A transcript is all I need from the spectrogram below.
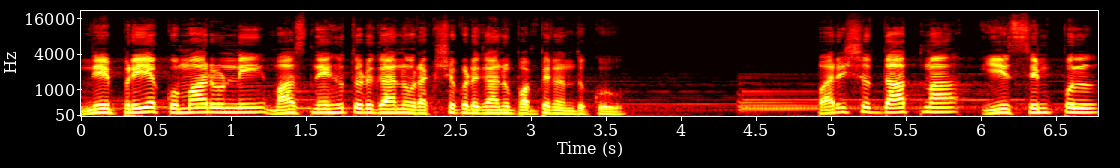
నీ ప్రియ కుమారుణ్ణి మా స్నేహితుడుగాను రక్షకుడిగాను పంపినందుకు. పరిశుద్ధాత్మ ఈ సింపుల్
